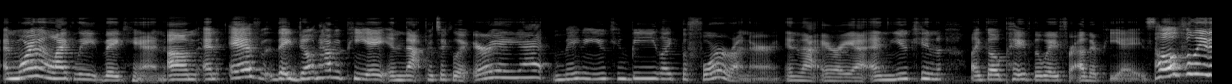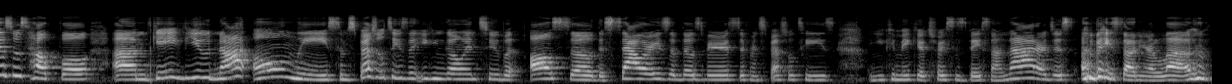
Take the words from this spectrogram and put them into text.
And more than likely, they can. Um, and if they don't have a PA in that particular area yet, maybe you can be like the forerunner in that area and you can like go pave the way for other PAs. Hopefully, this was helpful. Um, gave you not only some specialties that you can go into, but also the salaries of those various different specialties. You can make your choices based on that or just based on your love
